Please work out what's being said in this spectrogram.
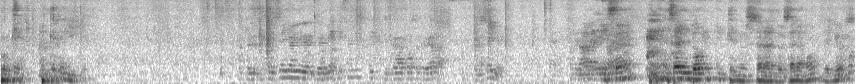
¿Por qué? ¿Por qué reliquia? El, sello ahí de, de, cada cosa creada. El sello. Está está el don que nos está dando, está el amor de Dios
